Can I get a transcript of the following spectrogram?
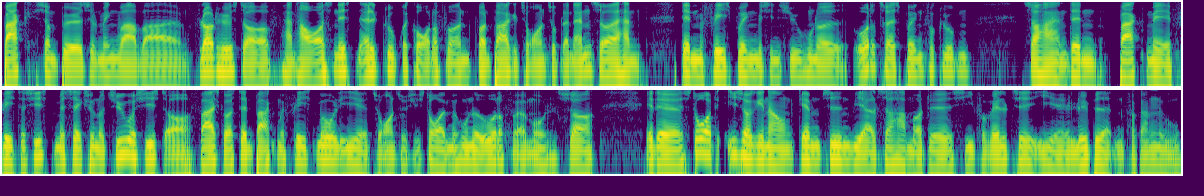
bak, som Börje Selming var, var en flot høst, og han har også næsten alle klubrekorder for en, for en bak i Toronto. Blandt andet så er han den med flest point med sine 768 point for klubben. Så har han den bak med flest assist med 620 assist, og faktisk også den bak med flest mål i uh, Torontos historie med 148 mål. Så et uh, stort ishockey-navn gennem tiden, vi altså har måttet uh, sige farvel til i uh, løbet af den forgangne uge.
